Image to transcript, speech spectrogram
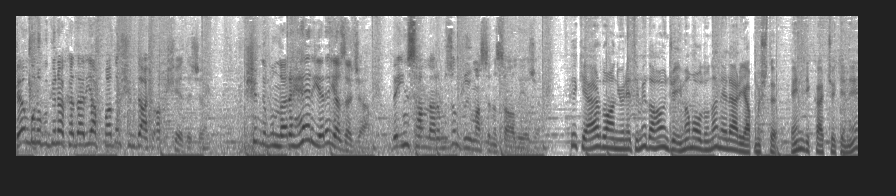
Ben bunu bugüne kadar yapmadım. Şimdi af- afişe edeceğim. Şimdi bunları her yere yazacağım. Ve insanlarımızın duymasını sağlayacağım. Peki Erdoğan yönetimi daha önce İmamoğlu'na neler yapmıştı? En dikkat çekeni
